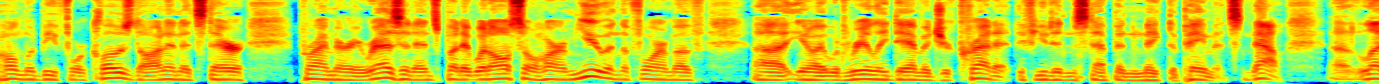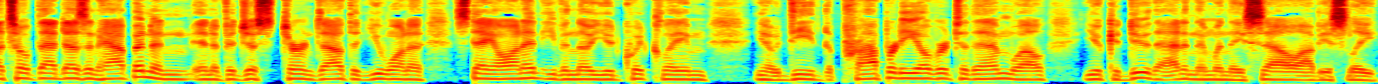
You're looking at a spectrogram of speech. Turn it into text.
home would be foreclosed on and it's their primary residence, but it would also harm you in the form of, uh, you know, it would really damage your credit if you didn't step in and make the payments. Now, uh, let's hope that doesn't happen happen. And, and if it just turns out that you want to stay on it, even though you'd quit claim, you know, deed the property over to them, well, you could do that. And then when they sell, obviously,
